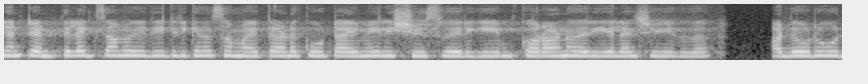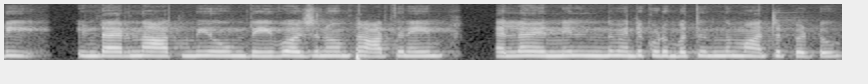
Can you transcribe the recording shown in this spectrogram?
ഞാൻ ടെൻത്തിൽ എക്സാം എഴുതിയിട്ടിരിക്കുന്ന സമയത്താണ് കൂട്ടായ്മയിൽ ഇഷ്യൂസ് വരികയും കൊറോണ വരികയെല്ലാം ചെയ്തത്. അതോടുകൂടി ഉണ്ടായിരുന്ന ആത്മീയവും ദൈവവചനവും പ്രാർത്ഥനയും എല്ലാം എന്നിൽ നിന്നും എന്റെ കുടുംബത്തിൽ നിന്നും മാറ്റപ്പെട്ടു.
